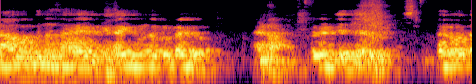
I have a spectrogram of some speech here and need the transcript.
నా వంతున సహాయానికి ఐదు వందల రూపాయలు ఆయన ప్రజెంట్ చేశారు. తర్వాత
